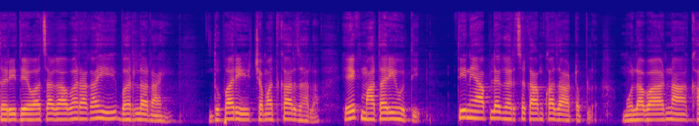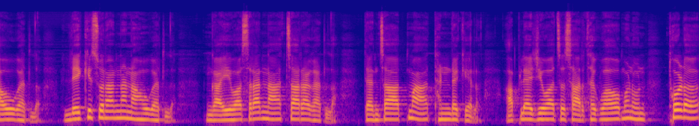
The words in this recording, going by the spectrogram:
तरी देवाचा गाभारा काही भरला नाही. दुपारी चमत्कार झाला. एक म्हातारी होती. तिने आपल्या घरचं कामकाज आटपलं. मुलाबाळांना खाऊ घातलं. लेकी सुनांना नाहू घातलं. गाई वासरांना चारा घातला. त्यांचा आत्मा थंड केला. आपल्या जीवाचं सार्थक व्हावं म्हणून थोडं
